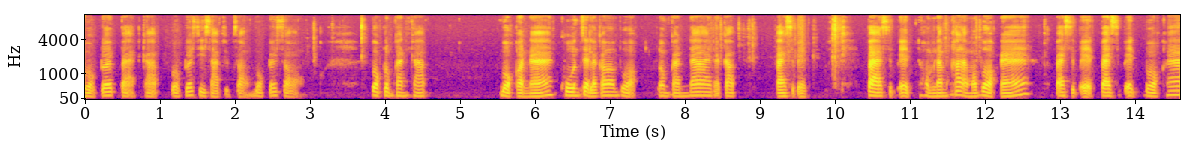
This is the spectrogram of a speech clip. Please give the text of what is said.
บวกด้วยแปดครับ บวกด้วยสี่สามสิบสองบวกด้วยสองบวกรวมกันครับ บวกก่อนนะ คูณเสร็จแล้วก็มาบวกรวมกันได้เท่ากับแปดสิบเอ็ดแปดสิบเอ็ดผมนำข้าหลังมาบวกนะ แปดสิบเอ็ดแปดสิบเอ็ดบวกห้า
